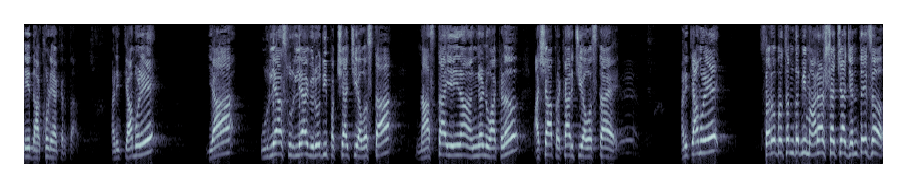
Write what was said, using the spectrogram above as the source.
ते दाखवण्याकरता. आणि त्यामुळे या उरल्या सुरल्या विरोधी पक्षाची अवस्था नाचता येईना अंगण वाकडं अशा प्रकारची अवस्था आहे. आणि त्यामुळे सर्वप्रथम तर मी महाराष्ट्राच्या जनतेचं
